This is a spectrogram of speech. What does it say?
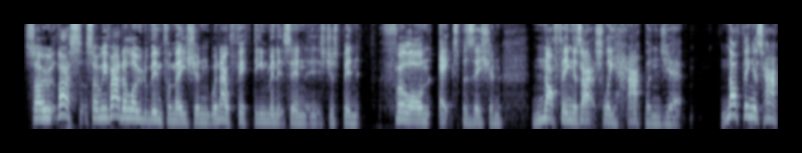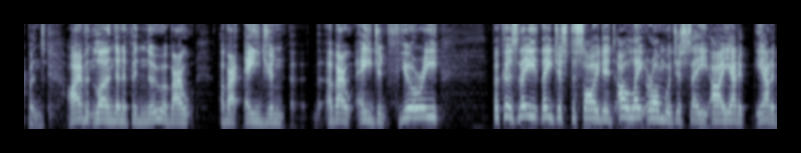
So that's so we've had a load of information. We're now 15 minutes in. It's just been full on exposition. Nothing has actually happened yet. Nothing has happened. I haven't learned anything new about about Agent about Agent Fury because they they just decided oh later on we'll just say ah he had a he had a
